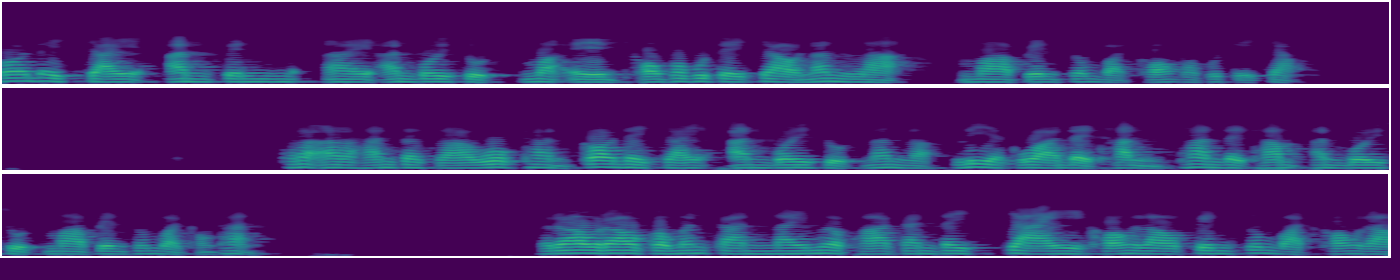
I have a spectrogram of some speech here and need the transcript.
ก็ได้ใจอันเป็นไออันบริสุทธิ์มาเองของพระพุทธเจ้านั่นละ มาเป็นสมบัติของพระพุทธเจ้า พระอาหารหันตสาวกท่านก็ได้ใจอันบริสุทธิ์นั่นละเรียกว่าได้ท่านท่านได้ทำอันบริสุทธิ์มาเป็นสมบัติของท่าน เราเราก็เหมือนกันในเมื่อพากันได้ใจของเราเป็นสมบัติของเรา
